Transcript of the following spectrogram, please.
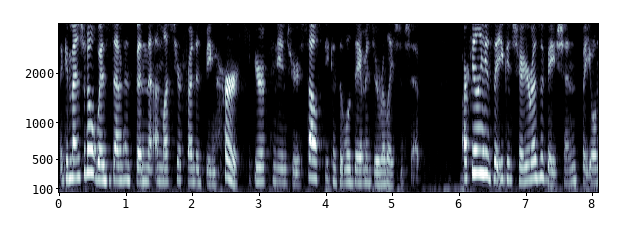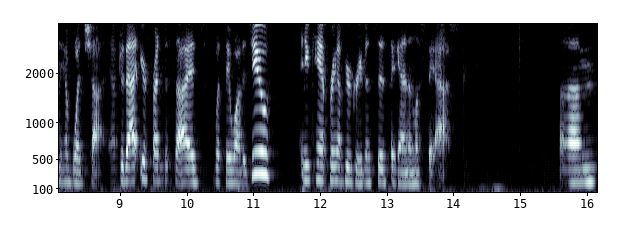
The conventional wisdom has been that unless your friend is being hurt, keep your opinion to yourself because it will damage your relationship. Our feeling is that you can share your reservations, but you only have one shot. After that, your friend decides what they want to do, and you can't bring up your grievances again unless they ask. Um,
